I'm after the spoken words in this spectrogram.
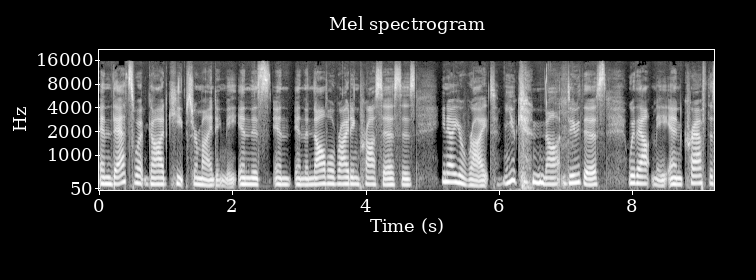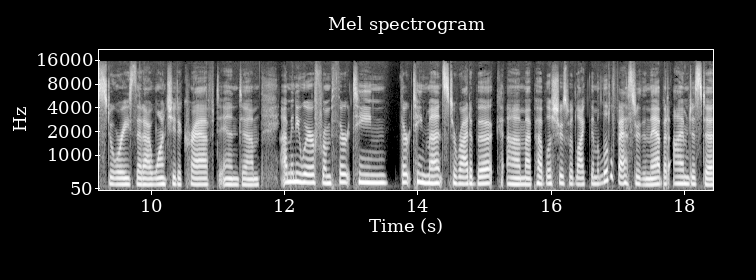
and that's what God keeps reminding me in this in in the novel writing process. Is you know you're right. You cannot do this without me, and craft the stories that I want you to craft. And um, I'm anywhere from 13 13 months to write a book. Um, my publishers would like them a little faster than that, but I'm just a,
